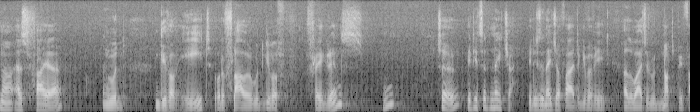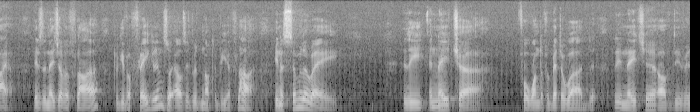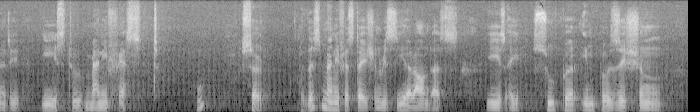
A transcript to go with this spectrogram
Now, as fire would give off heat, or a flower would give off fragrance, hmm? so it is a nature. It is the nature of fire to give off heat, otherwise it would not be fire. It is the nature of a flower to give a fragrance, or else it would not be a flower. In a similar way, the nature for want of a better word, the nature of divinity is to manifest. Hmm? So, this manifestation we see around us is a superimposition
